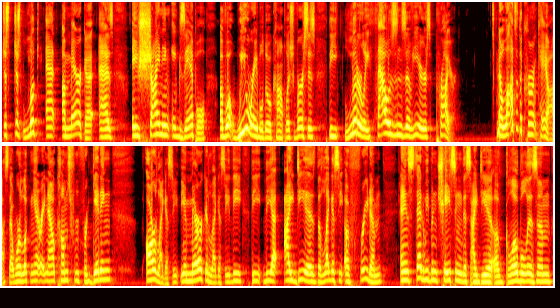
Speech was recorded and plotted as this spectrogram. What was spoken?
Just, just look at America as a shining example of what we were able to accomplish versus the literally thousands of years prior. Now, lots of the current chaos that we're looking at right now comes from forgetting our legacy, the American legacy, the the the uh, ideas, the legacy of freedom and instead, we've been chasing this idea of globalism,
